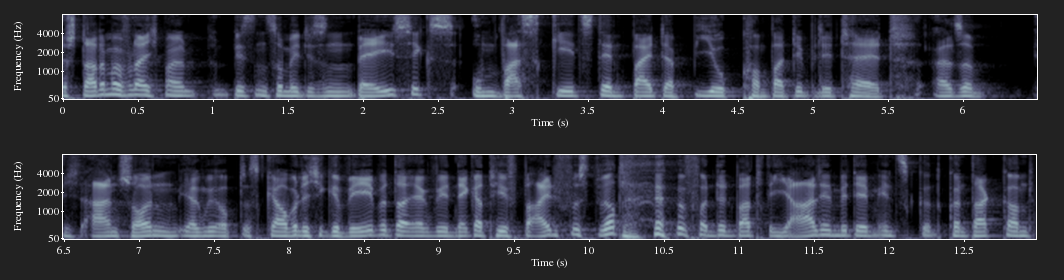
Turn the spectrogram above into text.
Starten wir vielleicht mal ein bisschen so mit diesen Basics. Um was geht es denn bei der Biokompatibilität? Also ich ahne schon irgendwie, ob das körperliche Gewebe da irgendwie negativ beeinflusst wird von den Materialien, mit dem ins Kontakt kommt.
